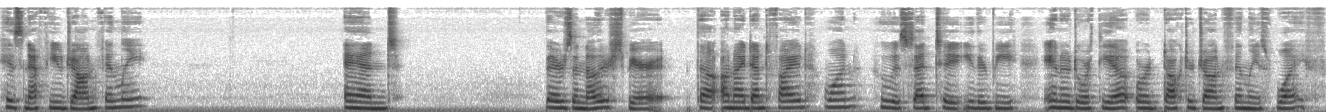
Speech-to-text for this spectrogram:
his nephew John Finley. And there's another spirit, the unidentified one, who is said to either be Anna Dorothea or Dr. John Finley's wife.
